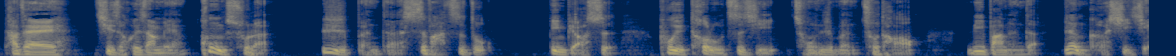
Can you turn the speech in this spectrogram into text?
他在记者会上面控诉了日本的司法制度，并表示不会透露自己从日本出逃黎巴嫩的任何细节。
